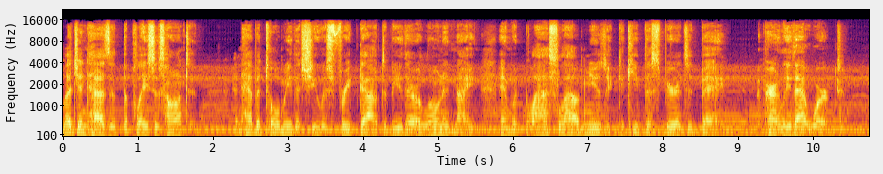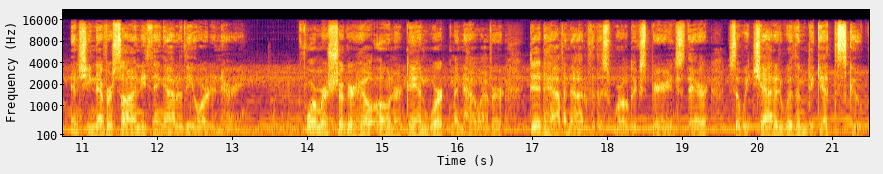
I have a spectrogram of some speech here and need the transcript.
Legend has it the place is haunted, and Heba told me that she was freaked out to be there alone at night and would blast loud music to keep the spirits at bay. Apparently that worked, and she never saw anything out of the ordinary. Former Sugar Hill owner Dan Workman, however, did have an out of this world experience there, so we chatted with him to get the scoop.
